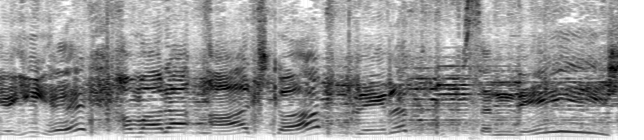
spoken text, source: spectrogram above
यही है हमारा आज का प्रेरक संदेश।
